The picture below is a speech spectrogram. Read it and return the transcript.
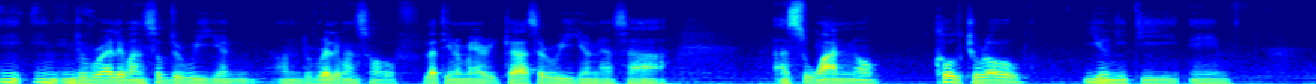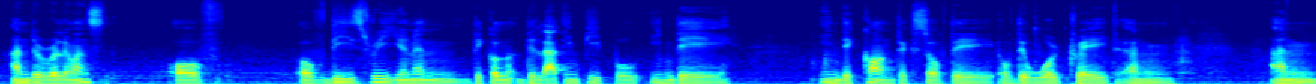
in, in, the relevance of the region on the relevance of Latin America as a region as a as one of cultural unity um, and the relevance of of this region and the, the Latin people in the in the context of the of the world trade and and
